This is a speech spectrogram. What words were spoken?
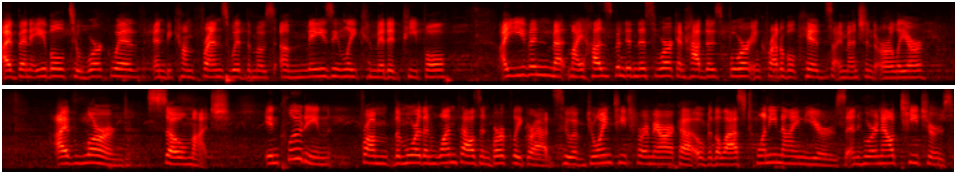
I've been able to work with and become friends with the most amazingly committed people I even met my husband in this work and had those four incredible kids I mentioned earlier. I've learned so much, including from the more than 1,000 Berkeley grads who have joined Teach for America over the last 29 years and who are now teachers,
